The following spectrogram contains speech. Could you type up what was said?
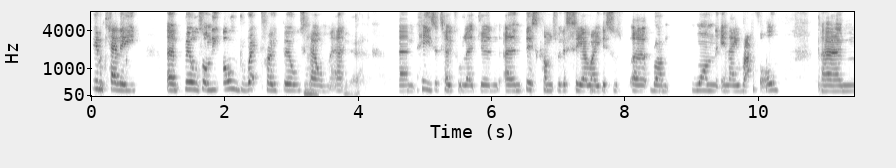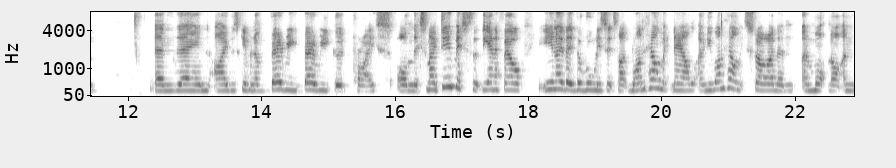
jim kelly um bills on the old retro bills Yeah. helmet Yeah. Um, he's a total legend, and this comes with a COA. This was uh, run won in a raffle, um, and then I was given a very very good price on this. And I do miss that the NFL, you know, the, the rule is it's like one helmet now, only one helmet style, and and whatnot. And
